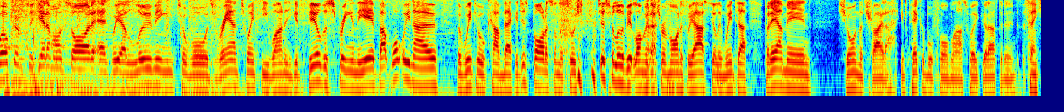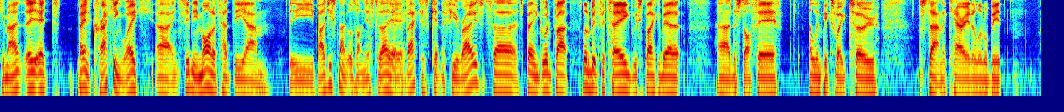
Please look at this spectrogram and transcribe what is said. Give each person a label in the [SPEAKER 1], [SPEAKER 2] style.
[SPEAKER 1] welcome to Get 'em on side as we are looming towards round 21 and you could feel the spring in the air. But what we know, the winter will come back and just bite us on the tush just for a little bit longer, just to remind us we are still in winter. But our man, Sean the Trader, impeccable form last week. Good afternoon.
[SPEAKER 2] Thank you, mate. It, it's been a cracking week uh, in Sydney. Might have had the um, the budgie smugglers on yesterday at the back, just getting a few rays. It's uh, it's been good, but a little bit fatigued. We spoke about it uh, just off air. Olympics week two, starting to carry it a little bit.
